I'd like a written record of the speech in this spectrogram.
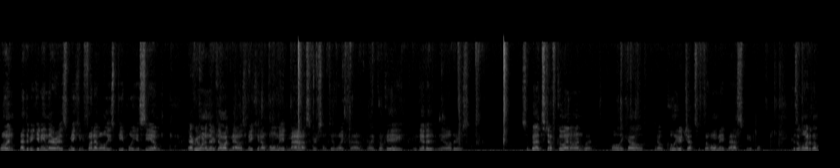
Oh, and at the beginning there, I was making fun of all these people. You see them, everyone and their dog now is making a homemade mask or something like that. Like, okay, we get it. You know, there's some bad stuff going on, but holy cow, you know, cool your jets with the homemade mask people. Because a lot of them,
